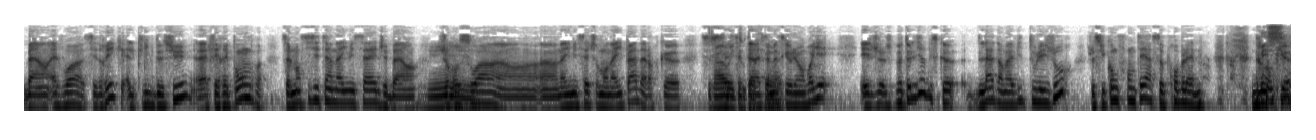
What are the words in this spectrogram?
ben elle voit Cédric, elle clique dessus, elle fait répondre. Seulement si c'était un iMessage, eh ben je Hmm. reçois un, un iMessage sur mon iPad alors que c'est- Ah oui, c'était un SMS ouais. qu'elle lui envoyé. Et je, je peux te le dire puisque là dans ma vie de tous les jours, je suis confronté à ce problème. Donc, mais si, euh,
